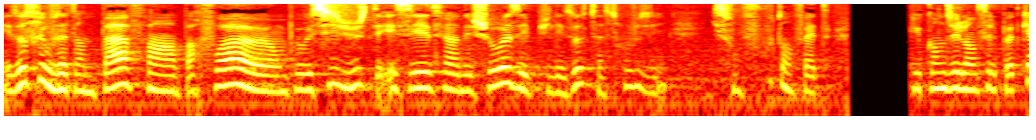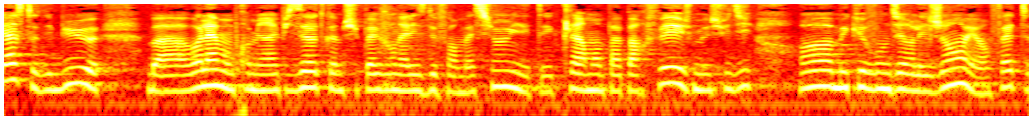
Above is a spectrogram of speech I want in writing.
les autres, ils vous attendent pas. Enfin, parfois, euh, on peut aussi juste essayer de faire des choses, et puis les autres, ça se trouve, ils s'en foutent en fait. Quand j'ai lancé le podcast, au début, euh, bah voilà, mon premier épisode, comme je suis pas journaliste de formation, il était clairement pas parfait. Et je me suis dit, oh, mais que vont dire les gens? Et en fait,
